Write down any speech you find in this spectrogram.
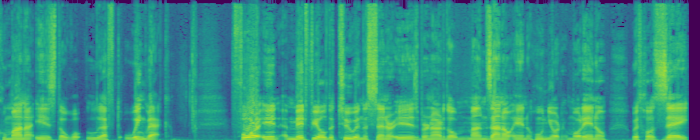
Kumana is the left wingback. Four in midfield, the two in the center is Bernardo Manzano and Junior Moreno, with Jose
